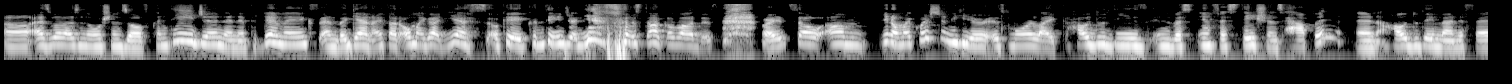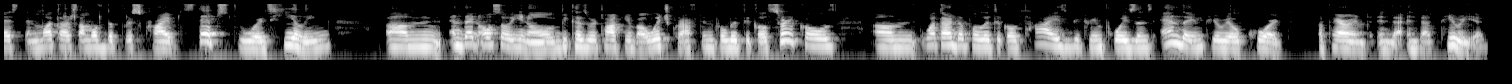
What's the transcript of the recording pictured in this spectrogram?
uh, as well as notions of contagion and epidemics. And again, I thought, oh my God, yes, okay, contagion, yes, let's talk about this, right? So, um, you know, my question here is more like, how do these invest- infestations happen, and how do they manifest, and what are some of the prescribed steps towards healing? Um, and then also, you know, because we're talking about witchcraft in political circles, um, what are the political ties between poisons and the imperial court apparent in that in that period?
